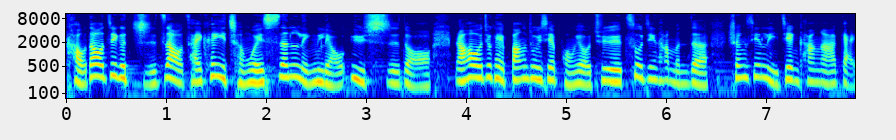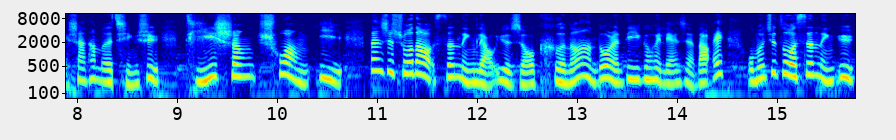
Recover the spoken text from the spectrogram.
考到这个执照才可以成为森林疗愈师的哦，然后就可以帮助一些朋友去促进他们的身心理健康啊，改善他们的情绪，提升创意。但是说到森林疗愈的时候，可能很多人第一个会联想到，哎，我们去做森林浴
